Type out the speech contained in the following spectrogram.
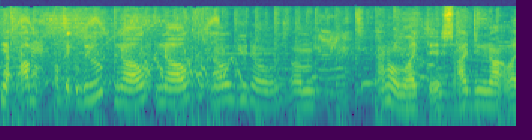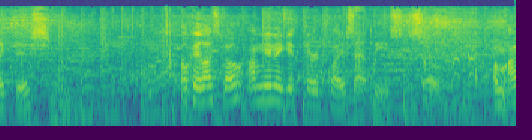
Yeah. Um. Okay, Luke. No. No. No. You don't. Um. I don't like this. I do not like this. Okay, let's go. I'm gonna get third place at least. So, um, I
